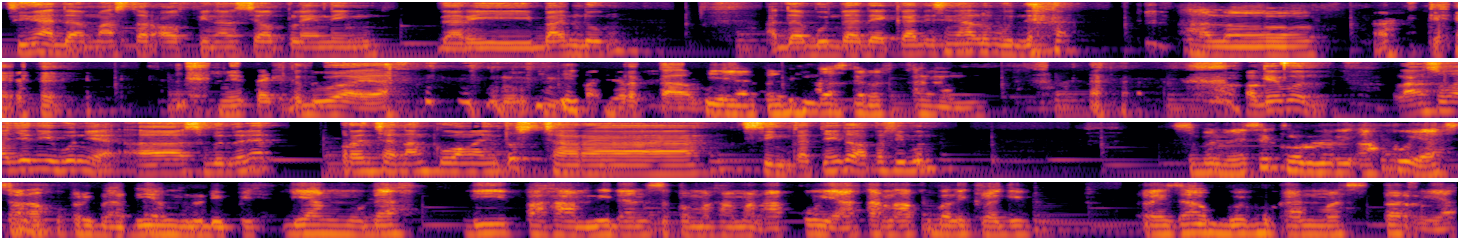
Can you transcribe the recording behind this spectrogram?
Sini ada Master of Financial Planning dari Bandung. Ada Bunda Deka di sini. Halo Bunda. Halo. Oke. Ini tag kedua ya. Belum rekam. Iya, tadi nggak kerekam. Oke Bun, langsung aja nih Bun ya. Uh, Sebenarnya perencanaan keuangan itu secara singkatnya itu apa sih Bun? Sebenarnya sih kalau dari aku ya, secara aku pribadi yang mudah yang mudah dipahami dan sepemahaman aku ya, karena aku balik lagi Reza gue bukan master ya.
